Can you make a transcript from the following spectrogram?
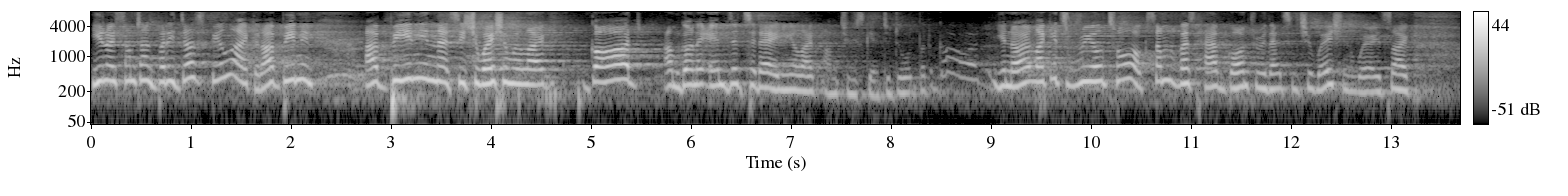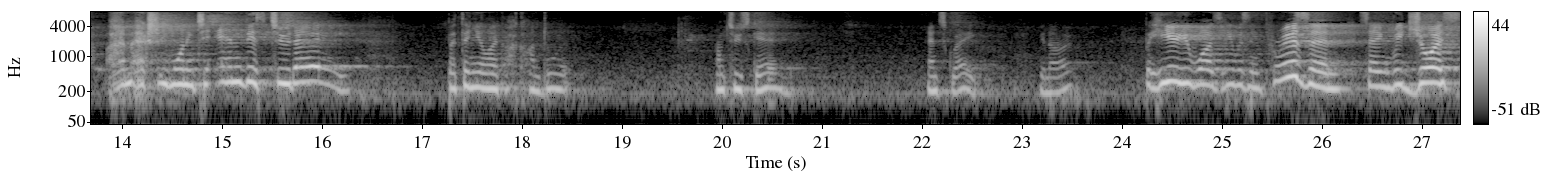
You know, sometimes, but it does feel like it. I've been in, I've been in that situation where, like, God, I'm going to end it today, and you're like, I'm too scared to do it, but God, you know, like it's real talk. Some of us have gone through that situation where it's like, I'm actually wanting to end this today, but then you're like, I can't do it. I'm too scared. And it's great, you know? But here he was, he was in prison saying, Rejoice.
